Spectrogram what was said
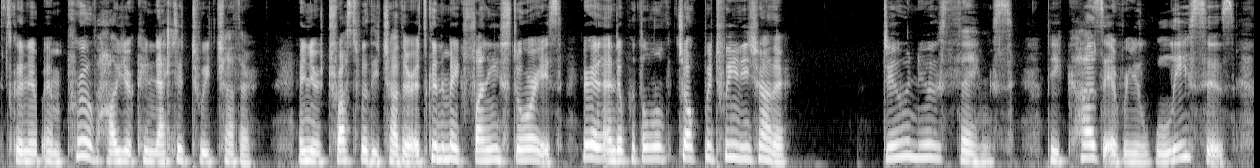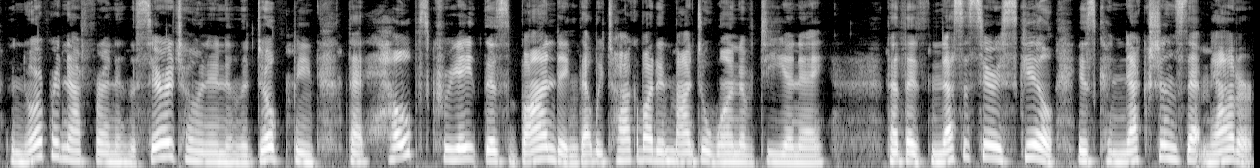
It's going to improve how you're connected to each other and your trust with each other. It's going to make funny stories. You're going to end up with a little joke between each other. Do new things because it releases the norepinephrine and the serotonin and the dopamine that helps create this bonding that we talk about in module one of DNA. That the necessary skill is connections that matter.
